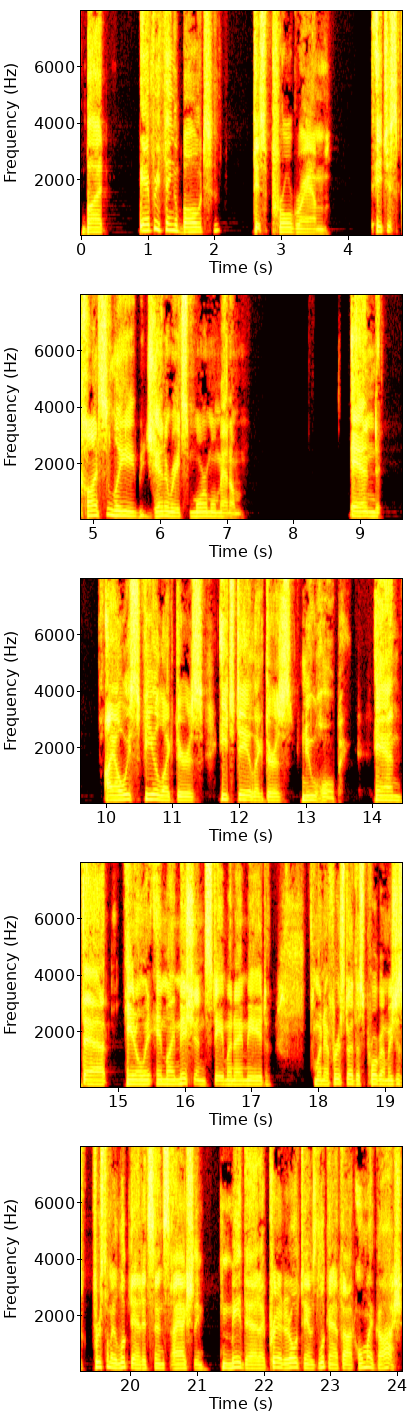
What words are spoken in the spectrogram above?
But everything about this program, it just constantly generates more momentum. And I always feel like there's each day, like there's new hope. And that, you know, in my mission statement I made when I first started this program, I just, first time I looked at it since I actually made that, I printed it out and I was looking, I thought, oh my gosh,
